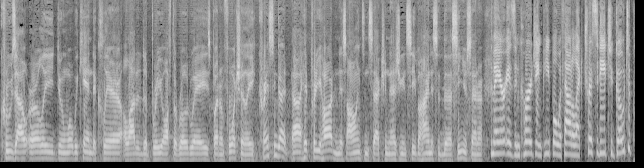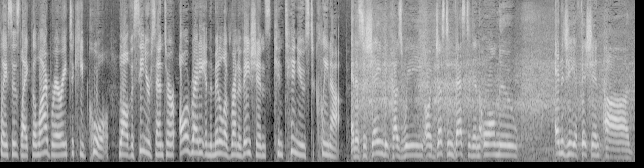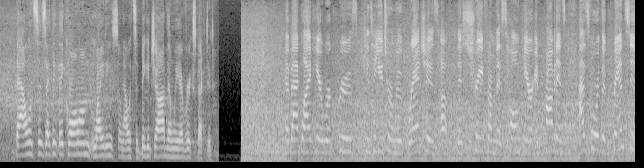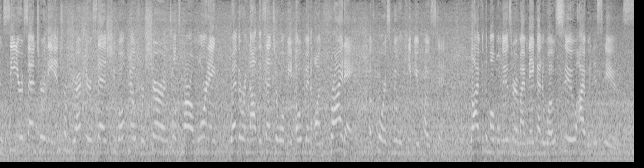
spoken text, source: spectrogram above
crews out early doing what we can to clear a lot of debris off the roadways, but unfortunately, Cranston got uh, hit pretty hard in this Arlington section, as you can see behind us at the senior center. The mayor is encouraging people without electricity to go to places like the library to keep cool, while the senior center, already in the middle of renovations, continues to clean up. And it's a shame because we are just invested in all new energy efficient uh, balances, I think they call them, lighting. So now it's a bigger job than we ever expected. Now back live here where crews continue to remove branches of this tree from this home here in Providence. As for the Cranston Senior Center, the interim director says she won't know for sure until tomorrow morning whether or not the center will be open on Friday. Of course, we will keep you posted. Live at the mobile newsroom, I'm Naka Nwosu, Eyewitness News.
